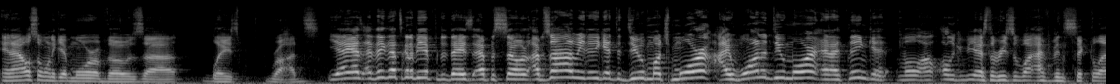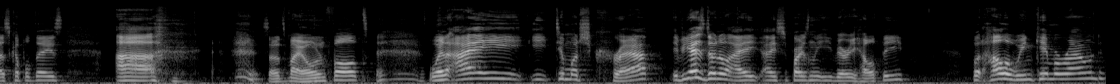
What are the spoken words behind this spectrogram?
and I also want to get more of those uh, blaze rods. Yeah, guys, I think that's gonna be it for today's episode. I'm sorry we didn't get to do much more. I want to do more, and I think, well, I'll, I'll, give you guys the reason why I've been sick the last couple days. Uh. so it's my own fault. When I eat too much crap, if you guys don't know, I, I surprisingly eat very healthy. But Halloween came around,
